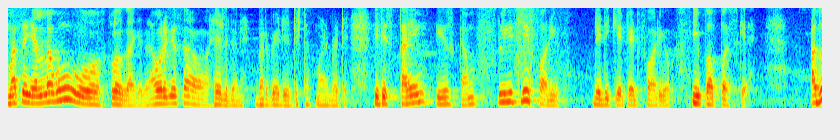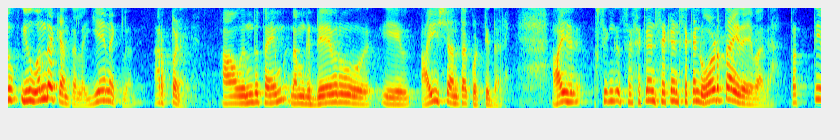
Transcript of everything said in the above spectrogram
ಮತ್ತು ಎಲ್ಲವೂ ಕ್ಲೋಸ್ ಆಗಿದೆ. ಅವರಿಗೆ ಸಹ ಹೇಳಿದ್ದೇನೆ, ಬರಬೇಡಿ ಡಿಸ್ಟರ್ಬ್ ಮಾಡಬೇಡಿ. It is time is completely for you dedicated for you ಈ ಪರ್ಪಸ್ಗೆ ಅದು, ಇದು ಒಂದಕ್ಕೆ ಅಂತಲ್ಲ, ಏನಕ್ಕೆ? ಅರ್ಪಣೆ. ಆ ಒಂದು ಟೈಮ್ ನಮಗೆ ದೇವರು ಈ ಆಯುಷ್ಯ ಅಂತ ಕೊಟ್ಟಿದ್ದಾರೆ. ಆಯು ಸಿಂಗ್ ಸೆಕೆಂಡ್ ಸೆಕೆಂಡ್ ಸೆಕೆಂಡ್ ಓಡ್ತಾ ಇದೆ ಇವಾಗ. ಪ್ರತಿ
